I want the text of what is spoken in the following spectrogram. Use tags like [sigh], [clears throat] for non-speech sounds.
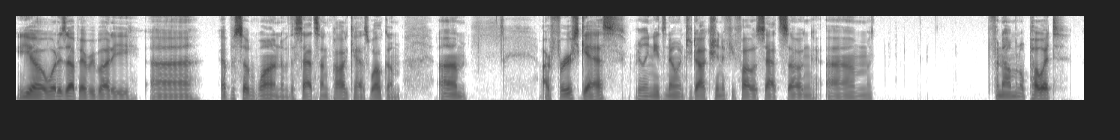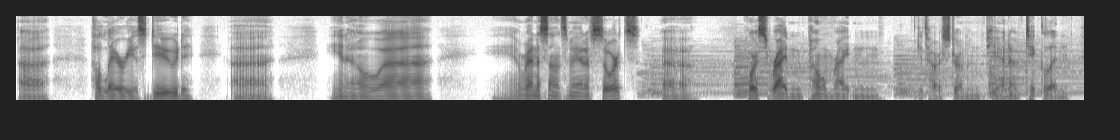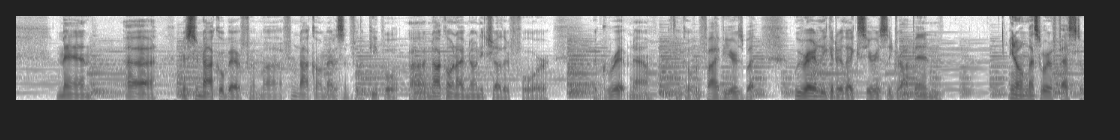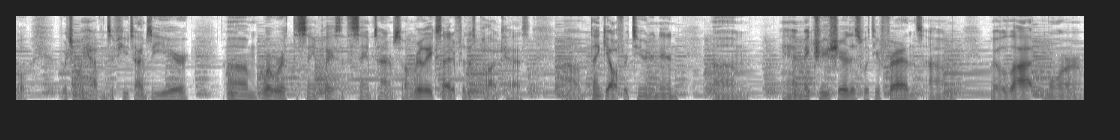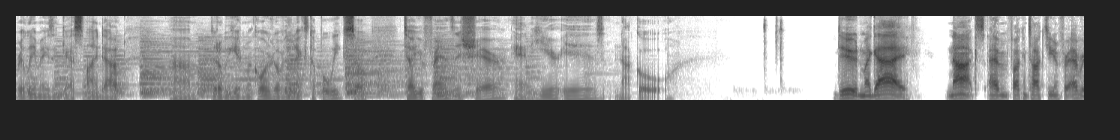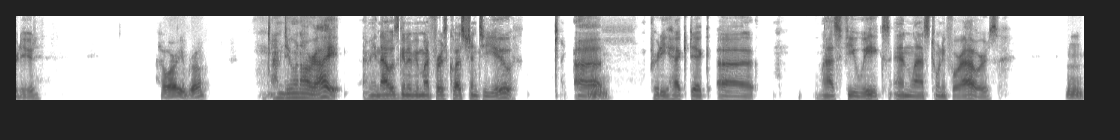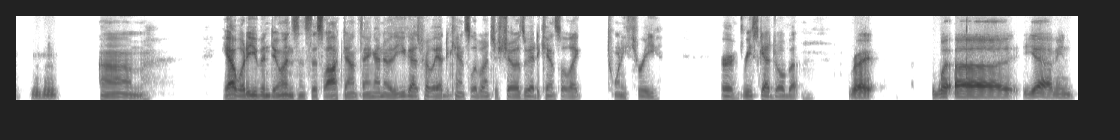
Yo, what is up, everybody? Uh, episode one of the Satsang podcast. Welcome. Um, our first guest really needs no introduction if you follow Satsang. Um, phenomenal poet, uh, hilarious dude, uh, you know, uh, Renaissance man of sorts, uh, horse riding, poem writing, guitar strumming, piano tickling man, uh, Mr. Nahko Bear from uh, from Nahko and Medicine for the People. Uh, Nahko and I have known each other for a grip now, I think over five years, but we rarely get to like seriously drop in, you know, unless we're at a festival, which only happens a few times a year, um, where we're at the same place at the same time. So I'm really excited for this podcast. Um, thank y'all for tuning in, um, and make sure you share this with your friends. Um, we have a lot more really amazing guests lined out um, that'll be getting recorded over the next couple weeks. So tell your friends and share. And here is Nahko. Dude, my guy, Knox. I haven't fucking talked to you in forever, dude. How are you, bro? I'm doing all right. I mean, that was going to be my first question to you. Uh, Mm, Pretty hectic uh, last few weeks and last 24 hours. mm, mhm. Um, yeah, what have you been doing since this lockdown thing? I know that you guys probably had to cancel a bunch of shows. We had to cancel like 23 or reschedule, but Right. What? Uh, yeah. I mean,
